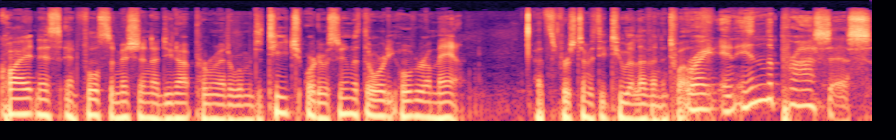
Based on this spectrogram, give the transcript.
quietness and full submission. I do not permit a woman to teach or to assume authority over a man. That's First Timothy 2 11 and 12. Right. And in the process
